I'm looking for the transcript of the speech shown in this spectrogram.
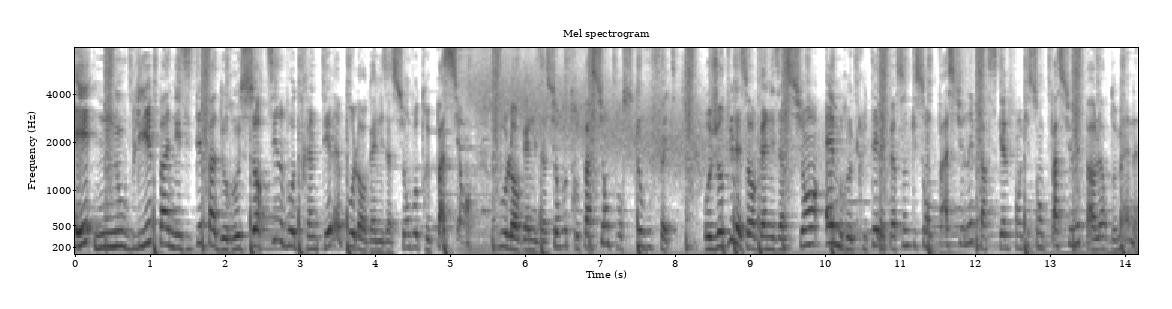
Et n'oubliez pas, n'hésitez pas de ressortir votre intérêt pour l'organisation, votre passion pour l'organisation, votre passion pour ce que vous faites. Aujourd'hui, les organisations aiment recruter les personnes qui sont passionnées par ce qu'elles font, qui sont passionnées par leur domaine,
